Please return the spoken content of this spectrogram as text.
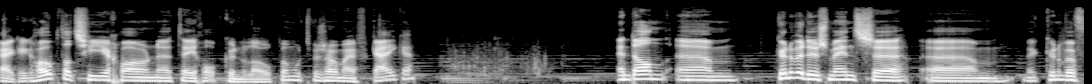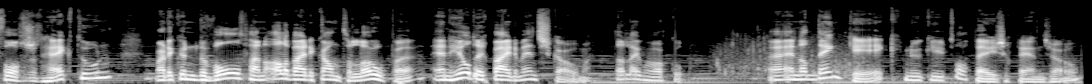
Kijk, ik hoop dat ze hier gewoon uh, tegenop kunnen lopen. Moeten we zo maar even kijken. En dan um, kunnen we dus mensen... Um, kunnen we volgens het hek doen. Maar dan kunnen de wolven aan allebei de kanten lopen. En heel dicht bij de mensen komen. Dat lijkt me wel cool. Uh, en dan denk ik, nu ik hier toch bezig ben zo...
